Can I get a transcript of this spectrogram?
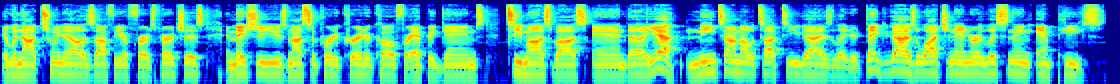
It will knock $20 off of your first purchase. And make sure you use my supported creator code for Epic Games, TMossBoss. And uh, yeah, meantime, I will talk to you guys later. Thank you guys for watching and or listening, and peace.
